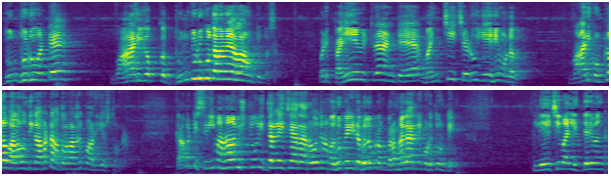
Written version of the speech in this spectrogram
దుందుడు అంటే వాడి యొక్క దుందుడుకుతనమే అలా ఉంటుంది అసలు. వాడి పని ఏమిట్రా అంటే మంచి చెడు ఏమీ ఉండదు. వాడికి ఒంట్లో బలం ఉంది కాబట్టి అవతల వాళ్ళని పాడు చేస్తున్నాడు కాబట్టి శ్రీ మహావిష్ణువు నిద్ర లేచారు ఆ రోజున మధుకైటభులు బ్రహ్మగారిని కొడుతుంటే. లేచి వాళ్ళిద్దరి వంక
